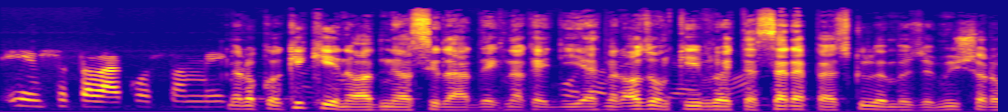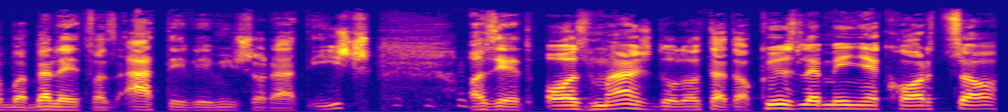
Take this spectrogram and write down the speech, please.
én se találkoztam még. Mert akkor ki kéne adni a Szilárdéknak egy ilyet, mert azon kívül, hogy te szerepelsz különböző műsorokban, beleértve az ATV műsorát is, azért az más dolog, tehát a közlemények harca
